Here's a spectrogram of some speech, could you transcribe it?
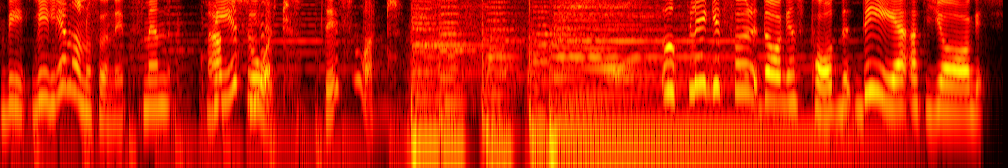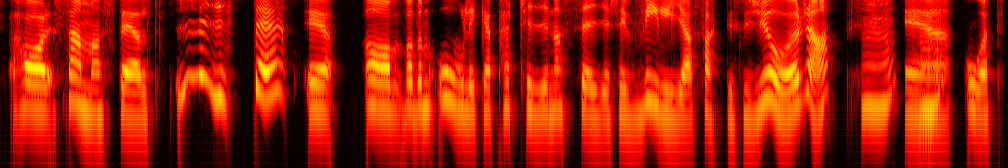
Vi- Viljan har nog funnits, men det är absolut, svårt. Det är svårt. Upplägget för dagens podd det är att jag har sammanställt lite eh, av vad de olika partierna säger sig vilja faktiskt göra Mm. eh, Mm. åt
